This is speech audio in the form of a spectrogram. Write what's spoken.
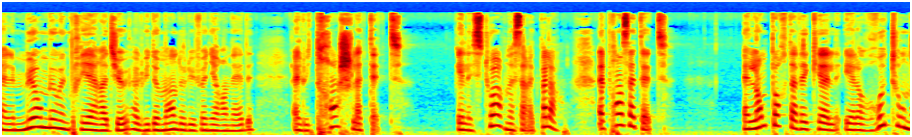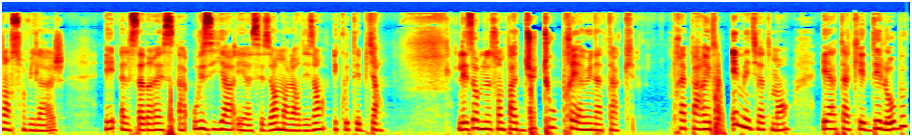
Elle murmure une prière à Dieu, elle lui demande de lui venir en aide, elle lui tranche la tête. Et l'histoire ne s'arrête pas là. Elle prend sa tête, elle l'emporte avec elle et elle retourne dans son village et elle s'adresse à Ouzia et à ses hommes en leur disant Écoutez bien, les hommes ne sont pas du tout prêts à une attaque préparez-vous immédiatement et attaquez dès l'aube.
